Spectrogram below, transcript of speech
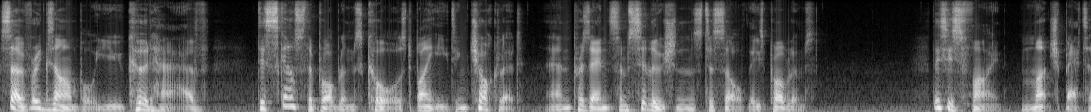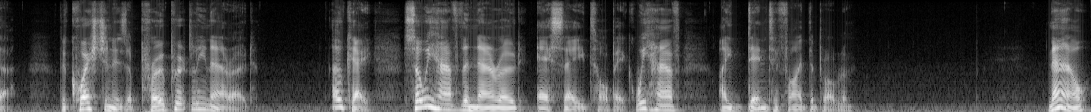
So, for example, you could have discuss the problems caused by eating chocolate and present some solutions to solve these problems. This is fine, much better. The question is appropriately narrowed. Okay, so we have the narrowed essay topic. We have identified the problem. Now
